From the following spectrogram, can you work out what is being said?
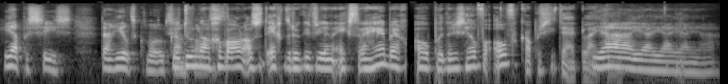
ja precies. Daar hield ik me ook Ze aan doen dan gewoon, als het echt druk is, weer een extra herberg open. Er is heel veel overcapaciteit blijkbaar. Ja, ja, ja, ja, ja.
